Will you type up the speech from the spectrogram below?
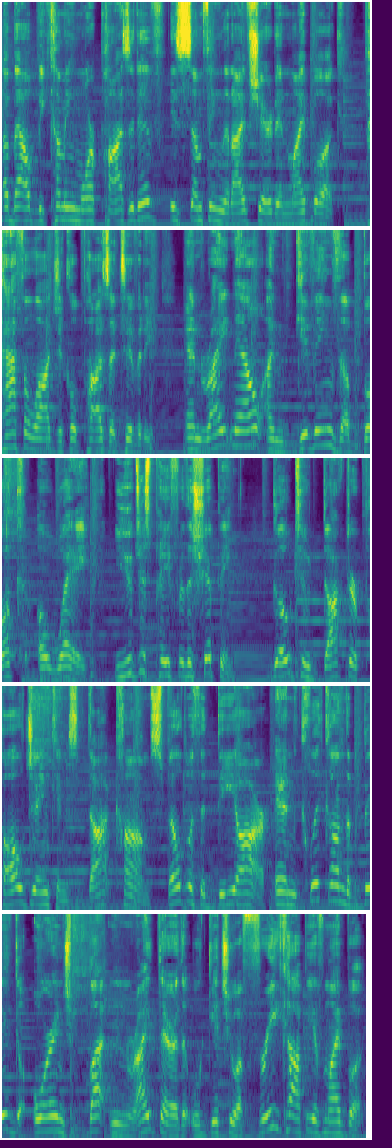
about becoming more positive is something that I've shared in my book, Pathological Positivity. And right now, I'm giving the book away. You just pay for the shipping. Go to drpauljenkins.com, spelled with a DR, and click on the big orange button right there that will get you a free copy of my book.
